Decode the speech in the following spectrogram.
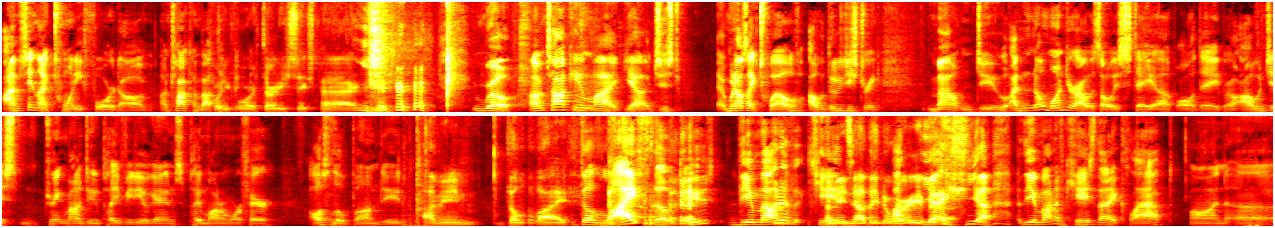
I'm saying like 24, dog. I'm talking about the 36 pack. Bro, I'm talking like yeah, just when I was like 12, I would literally just drink Mountain Dew. I no wonder I was always stay up all day, bro. I would just drink Mountain Dew, play video games, play Modern Warfare. I was a little bum, dude. I mean, the life. The life though, dude. The amount of kids. I mean, nothing to I- worry yeah, about. yeah. The amount of kids that I clapped on, uh,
